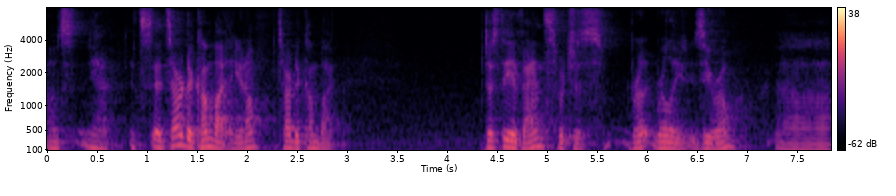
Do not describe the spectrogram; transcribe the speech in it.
oh, it's yeah. It's it's hard to come by. You know, it's hard to come by. Just the events, which is re- really zero. Uh,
